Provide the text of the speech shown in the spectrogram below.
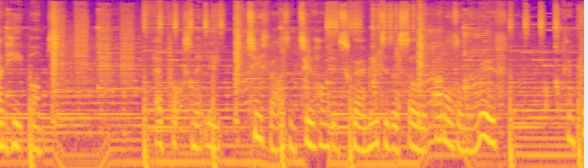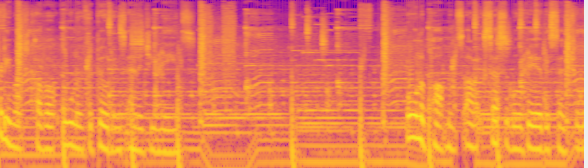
and heat pumps. Approximately 2,200 square meters of solar panels on the roof can pretty much cover all of the building's energy needs. All apartments are accessible via the central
